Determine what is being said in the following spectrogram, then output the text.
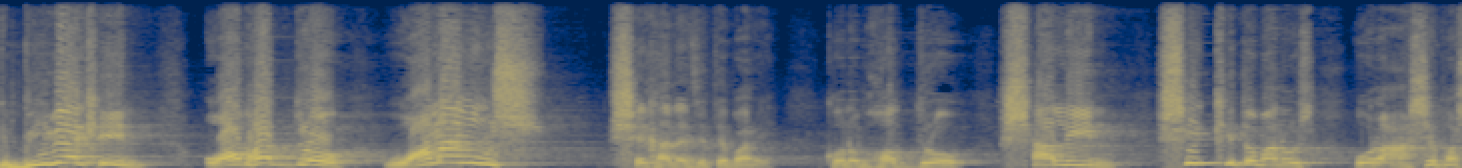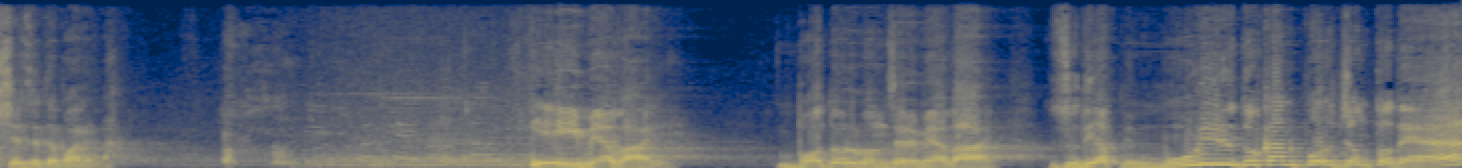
বিবেকহীন, অভদ্র, অমানুষ সেখানে যেতে পারে। কোন ভদ্র, শালীন, শিক্ষিত মানুষ ওর আশেপাশে যেতে পারে না। এই মেলায়, বদরগঞ্জের মেলায়, যদি আপনি মুড়ির দোকান পর্যন্ত দেন,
